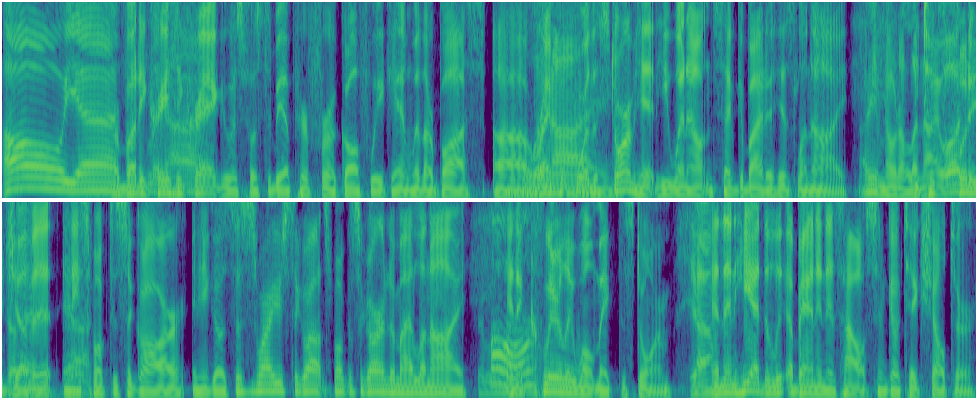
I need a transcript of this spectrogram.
Oh yeah, Our buddy Crazy Craig, who was supposed to be up here for a golf weekend with our boss, uh, right before the storm hit, he went out and said goodbye to his lanai. I didn't even know what a lanai He took was footage of then. it and he smoked a cigar and he goes, "This is where I used to go out and smoke a cigar into my lanai, and it clearly won't make the storm." Yeah. and then he had to le- abandon his house and go take shelter.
